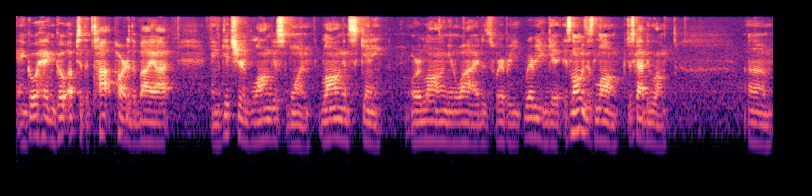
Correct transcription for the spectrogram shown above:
And go ahead and go up to the top part of the biot and get your longest one, long and skinny, or long and wide, is whatever you, whatever you can get. As long as it's long, just gotta be long. Um,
